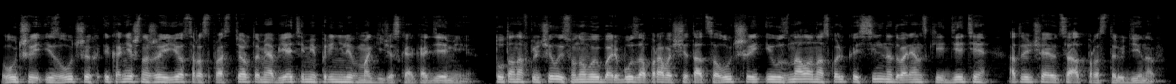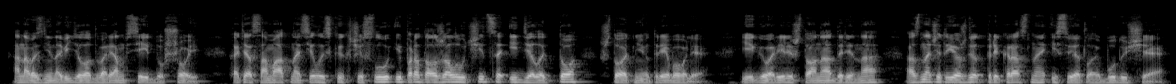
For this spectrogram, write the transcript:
Лучшие из лучших и, конечно же, ее с распростертыми объятиями приняли в магической академии. Тут она включилась в новую борьбу за право считаться лучшей и узнала, насколько сильно дворянские дети отличаются от простолюдинов. Она возненавидела дворян всей душой, хотя сама относилась к их числу и продолжала учиться и делать то, что от нее требовали. Ей говорили, что она одарена, а значит ее ждет прекрасное и светлое будущее.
